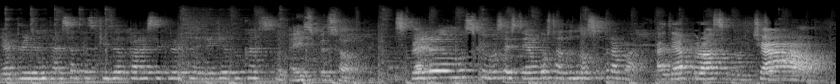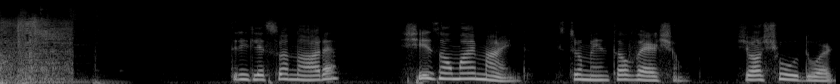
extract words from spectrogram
e apresentar essa pesquisa para a Secretaria de Educação. É isso, pessoal. Esperamos que vocês tenham gostado do nosso trabalho. Até a próxima. Tchau. Tchau. Trilha sonora She's on My Mind, Instrumental Version, Josh Woodward,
